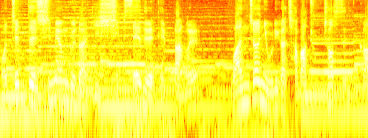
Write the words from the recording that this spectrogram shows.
어쨌든 심연교단 이 10세들의 대빵을 완전히 우리가 잡아 족쳤으니까.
